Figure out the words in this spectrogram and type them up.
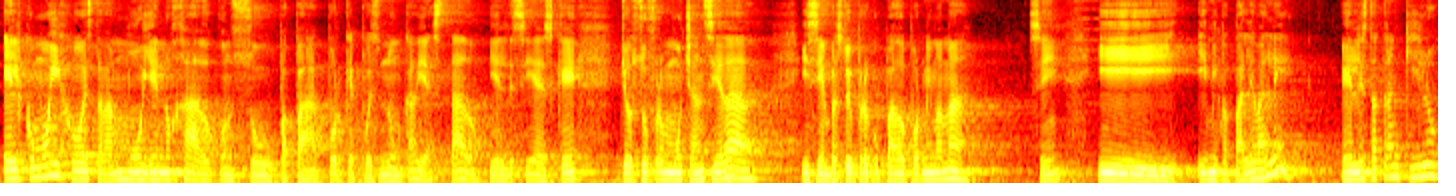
él como hijo estaba muy enojado con su papá porque pues nunca había estado. Y él decía, es que yo sufro mucha ansiedad y siempre estoy preocupado por mi mamá ¿sí? Y, y mi papá le vale. Él está tranquilo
